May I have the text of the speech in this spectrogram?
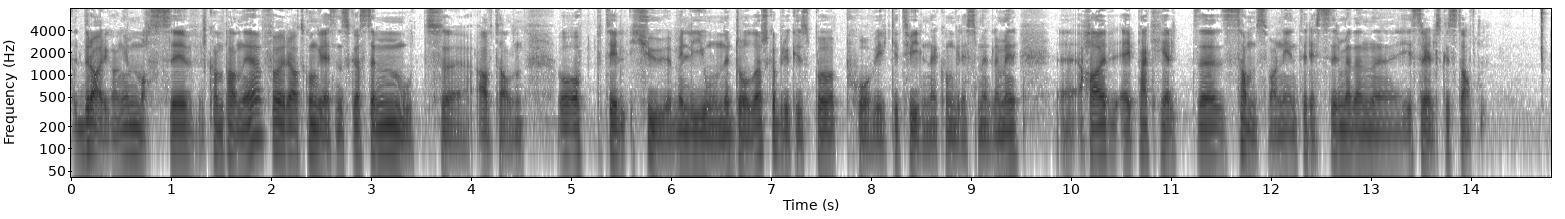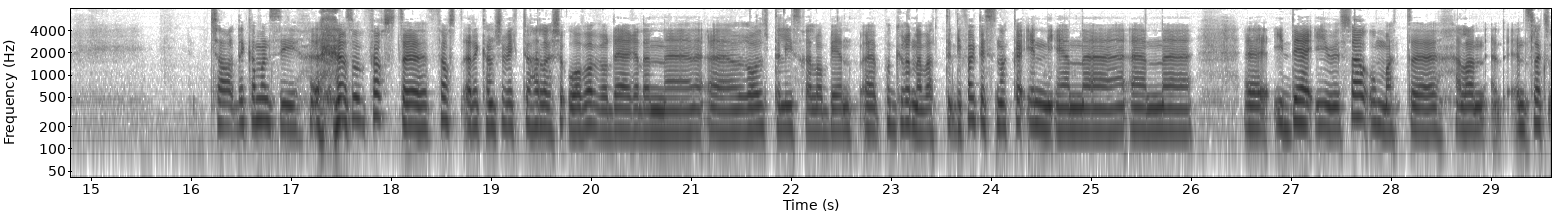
drar i gang en massiv kampanje for at Kongressen skal stemme mot eh, avtalen. Og opptil 20 millioner dollar skal brukes på å påvirke tvilende kongressmedlemmer. Eh, har APAC helt eh, samsvarende interesser med den israelske staten? Tja, det kan man si. altså, først, først, er det kanskje viktig å heller ikke overvurdere den uh, rollen til Israel-lobbyen, uh, pga. at de faktisk snakker inn i en, en uh, Eh, idé i USA om at, eh, eller en slags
